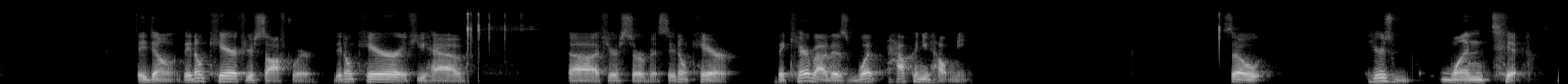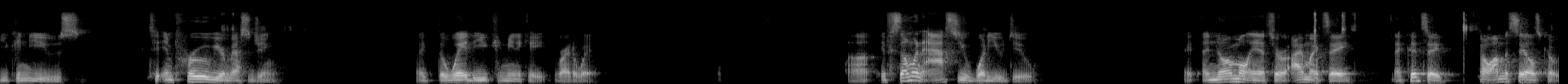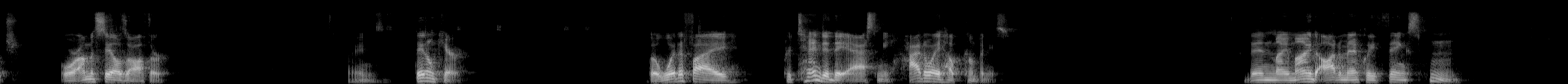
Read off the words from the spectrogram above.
They don't. They don't care if you're software. They don't care if you have, uh, if you're a service. They don't care they care about is what how can you help me so here's one tip you can use to improve your messaging like the way that you communicate right away uh, if someone asks you what do you do right, a normal answer i might say i could say oh i'm a sales coach or i'm a sales author right? they don't care but what if I pretended they asked me, how do I help companies? Then my mind automatically thinks, hmm,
